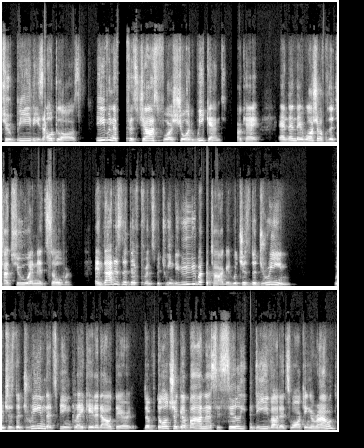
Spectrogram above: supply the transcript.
to be these outlaws, even if it's just for a short weekend, okay? And then they wash off the tattoo and it's over. And that is the difference between the Uber target, which is the dream, which is the dream that's being placated out there, the Dolce Gabbana Sicilian diva that's walking around,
